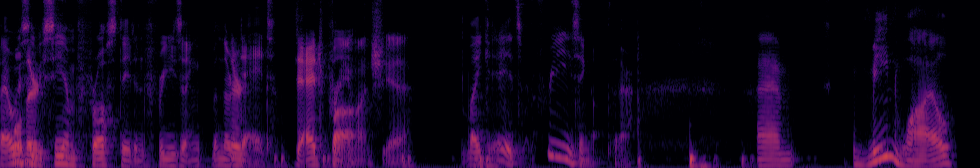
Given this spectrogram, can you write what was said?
Like, Well, obviously, they're- we see them frosted and freezing, and they're, they're- dead. Dead, pretty But- much. Yeah. Like, it's freezing up there. Um, meanwhile,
